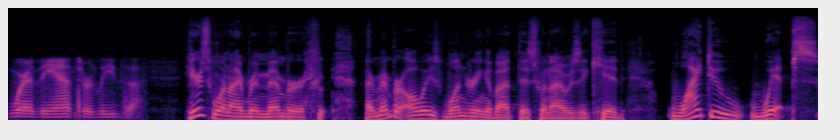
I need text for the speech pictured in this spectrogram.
where the answer leads us. Here's one I remember. I remember always wondering about this when I was a kid. Why do whips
